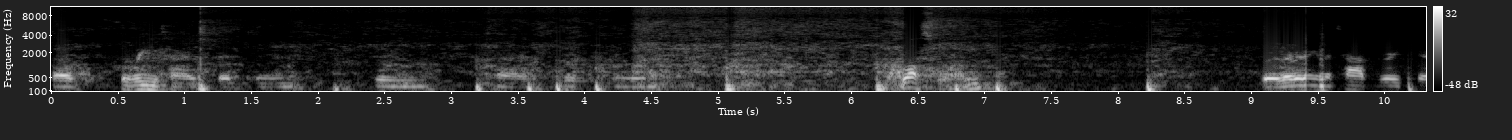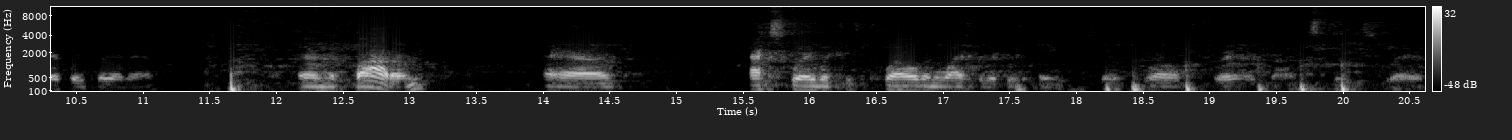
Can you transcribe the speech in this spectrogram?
of 3 times 15. 3 times 15 plus 1. So everything in the top very carefully put in there. And the bottom, x squared, which is 12, and y squared, which is 8. So 12 squared times 8 squared.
